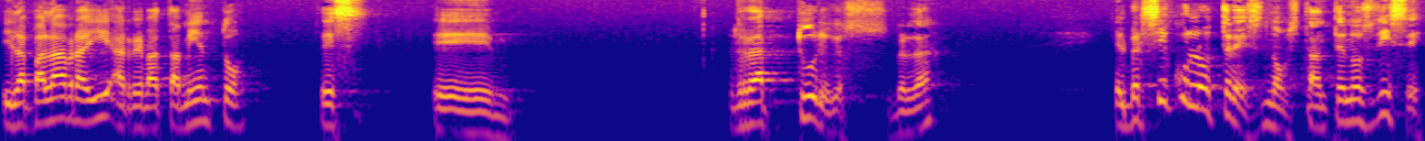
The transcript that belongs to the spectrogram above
Y la palabra ahí, arrebatamiento, es eh, rapturios, ¿verdad? El versículo 3, no obstante, nos dice,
